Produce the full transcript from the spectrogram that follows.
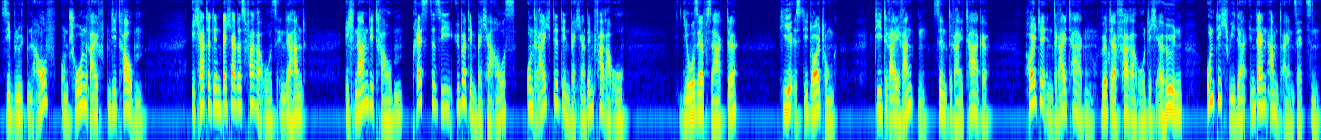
sie blühten auf, und schon reiften die Trauben. Ich hatte den Becher des Pharaos in der Hand. Ich nahm die Trauben, presste sie über dem Becher aus und reichte den Becher dem Pharao. Josef sagte: Hier ist die Deutung. Die drei Ranken sind drei Tage. Heute in drei Tagen wird der Pharao dich erhöhen und dich wieder in dein Amt einsetzen.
